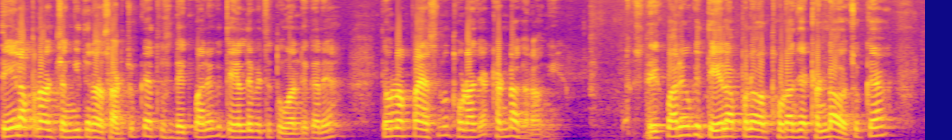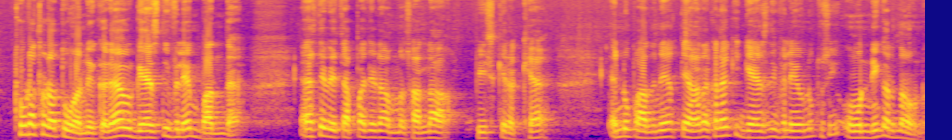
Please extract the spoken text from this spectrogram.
ਤੇਲ ਆਪਣਾ ਚੰਗੀ ਤਰ੍ਹਾਂ ਸੜ ਚੁੱਕਿਆ, ਤੁਸੀਂ ਦੇਖ ਪਾ ਰਹੇ ਹੋ ਕਿ ਤੇਲ ਦੇ ਵਿੱਚ ਧੂਆਂ ਨਿਕਲ ਰਿਹਾ। ਤੇ ਹੁਣ ਆਪਾਂ ਇਸ ਨੂੰ ਥੋੜਾ ਜਿਹਾ ਠੰਡਾ ਕਰਾਂਗੇ। ਤੁਸੀਂ ਦੇਖ ਪਾ ਰਹੇ ਹੋ ਕਿ ਤੇਲ ਆਪਣਾ ਥੋੜਾ ਜਿਹਾ ਠੰਡਾ ਹੋ ਚੁੱਕਿਆ। ਥੋੜਾ ਥੋੜਾ ਧੂਆਂ ਨਿਕਲ ਰਿਹਾ ਔਰ ਗੈਸ ਦੀ ਫਲੇਮ ਬੰਦ ਹੈ। ਇਸ ਦੇ ਵਿੱਚ ਆਪਾਂ ਜਿਹੜਾ ਮਸਾਲਾ ਪੀਸ ਕੇ ਰੱਖਿਆ, ਇਹਨੂੰ ਪਾ ਦਿੰਦੇ ਆ ਧਿਆਨ ਰੱਖਣਾ ਕਿ ਗੈਸ ਦੀ ਫਲੇਮ ਨੂੰ ਤੁਸੀਂ ਔਨ ਨਹੀਂ ਕਰਨਾ ਹੁਣ।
